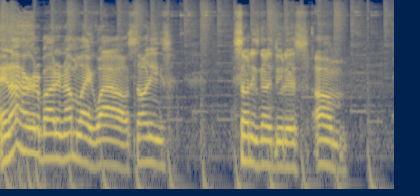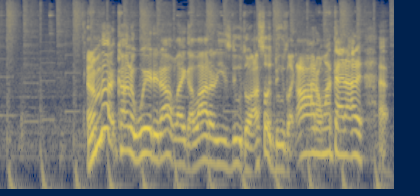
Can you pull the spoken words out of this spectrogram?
And I heard about it, and I'm like, wow, Sony's Sony's gonna do this. Um, And I'm not kind of weirded out like a lot of these dudes. Or I saw dudes like, oh, I don't want that out of.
